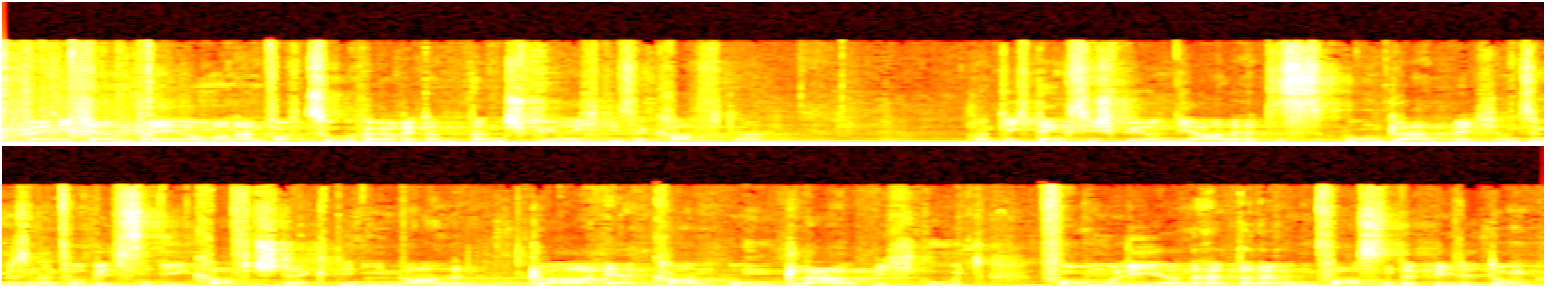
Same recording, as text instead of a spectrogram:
Und wenn ich Herrn Drewermann einfach zuhöre, dann, dann spüre ich diese Kraft. Ja? Und ich denke, Sie spüren die alle. Das ist unglaublich. Und Sie müssen einfach wissen, die Kraft steckt in Ihnen allen. Klar, er kann unglaublich gut formulieren, er hat eine umfassende Bildung.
